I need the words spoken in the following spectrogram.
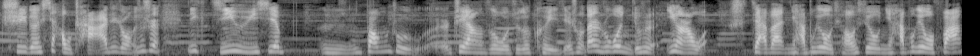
吃一个下午茶，这种就是你给予一些嗯帮助，这样子我觉得可以接受。但如果你就是硬让我加班，你还不给我调休，你还不给我发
